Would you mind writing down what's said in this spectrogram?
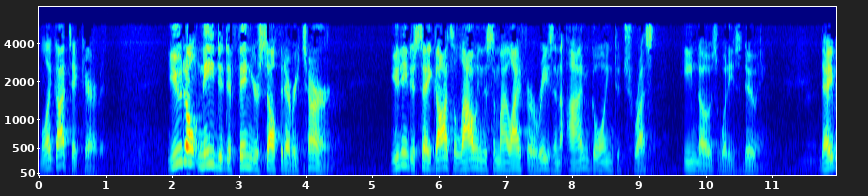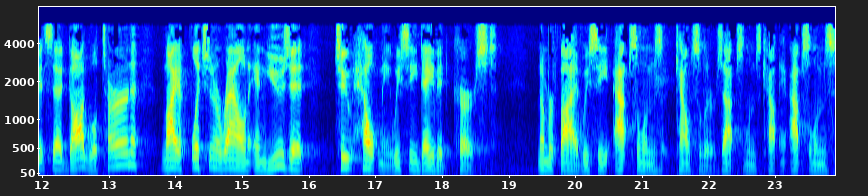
I'm going to let God take care of it. You don't need to defend yourself at every turn. You need to say, God's allowing this in my life for a reason. I'm going to trust He knows what He's doing. David said, God will turn my affliction around and use it to help me. We see David cursed. Number five, we see Absalom's counselors. Absalom's, Absalom's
